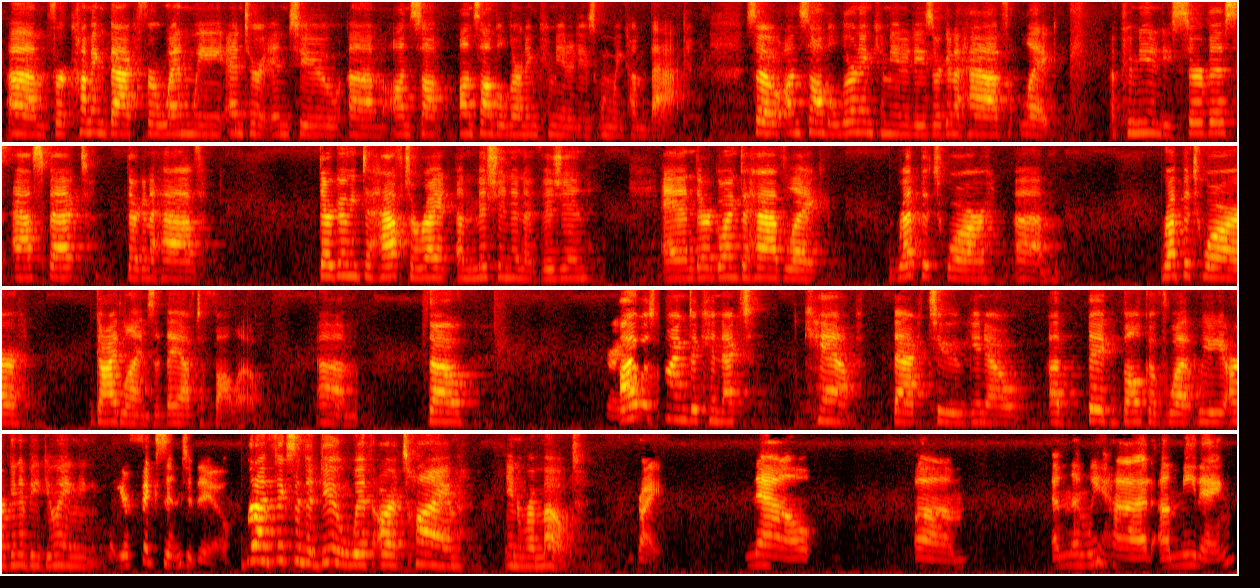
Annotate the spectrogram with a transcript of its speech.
um, for coming back for when we enter into um, ensemble, ensemble learning communities when we come back. So ensemble learning communities are going to have like a community service aspect. They're going to have they're going to have to write a mission and a vision and they're going to have like repertoire um, repertoire guidelines that they have to follow. Um, so. I was trying to connect camp back to, you know, a big bulk of what we are going to be doing, what you're fixing to do. what I'm fixing to do with our time in remote. Right. now, um, and then we had a meeting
